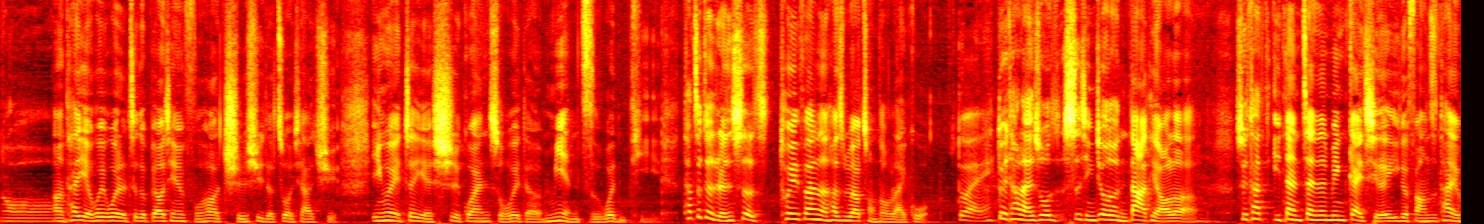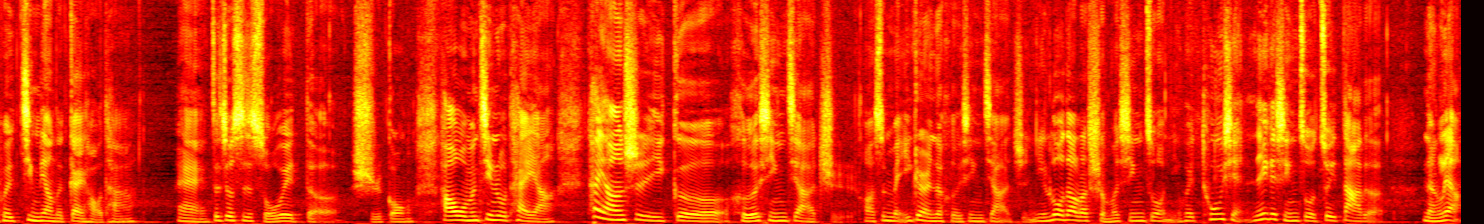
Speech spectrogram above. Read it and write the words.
哦。啊，他也会为了这个标签符号持续的做下去，因为这也事关所谓的面子问题。他这个人设推翻了，他是不是要从头来过？对，对他来说事情就很大条了。嗯，所以他一旦在那边盖起了一个房子，他也会尽量的盖好它。哎，这就是所谓的时工。好，我们进入太阳。太阳是一个核心价值，好，是每一个人的核心价值。你落到了什么星座，你会凸显那个星座最大的能量。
